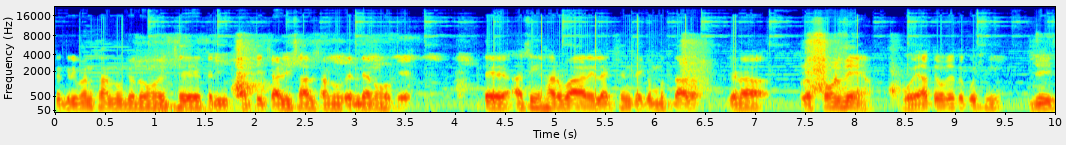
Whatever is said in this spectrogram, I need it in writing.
ਤਕਰੀਬਨ ਸਾਨੂੰ ਜਦੋਂ ਇੱਥੇ ਕਰੀਬ 35 40 ਸਾਲ ਸਾਨੂੰ ਰਹਿੰਦਿਆਂ ਨੂੰ ਹੋ ਗਏ ਤੇ ਅਸੀਂ ਹਰ ਵਾਰ ਇਲੈਕਸ਼ਨ ਤੇ ਇੱਕ ਮੁੱਦਾ ਜਿਹੜਾ ਮਤਲਬ ਸੁਣਦੇ ਆ ਹੋਇਆ ਤੇ ਉਹਦੇ ਤੇ ਕੁਝ ਨਹੀਂ। ਜੀ।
